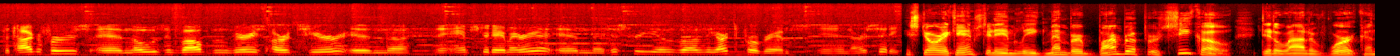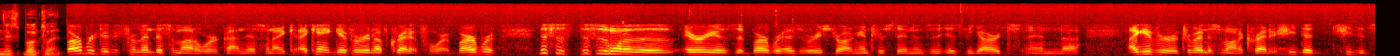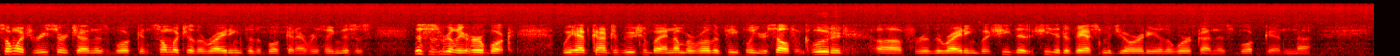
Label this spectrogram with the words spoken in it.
photographers, and those involved in the various arts here in uh, the Amsterdam area and the history of uh, the arts programs in our city. Historic Amsterdam League member Barbara Persico did a lot of work on this booklet. Barbara did a tremendous amount of work on this, and I, I can't give her enough credit for it. Barbara, this is this is one of the areas that Barbara has a very strong interest in is is the arts, and uh, I give her a tremendous amount of credit. She did she did so much research on this book and so much of the writing for the book and everything. This is this is really her book we have contribution by a number of other people, yourself included, uh, for the writing. But she did she did a vast majority of the work on this book and uh,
